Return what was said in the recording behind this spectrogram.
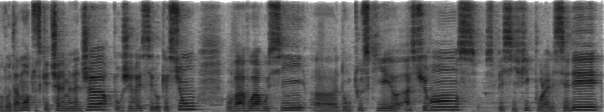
Donc notamment tout ce qui est channel manager pour gérer ses locations, on va avoir aussi donc tout ce qui est assurance spécifique pour la LCD,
